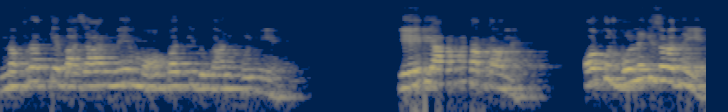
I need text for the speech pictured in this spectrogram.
नफरत के बाज़ार में मोहब्बत की दुकान खोलनी है। यही आपका काम है। और कुछ बोलने की ज़रूरत नहीं है।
